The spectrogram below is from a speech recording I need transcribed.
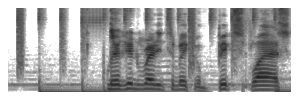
they're getting ready to make a big splash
